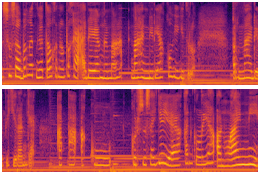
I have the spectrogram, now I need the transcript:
susah banget nggak tahu kenapa kayak ada yang nah nahan diri aku kayak gitu loh. Pernah ada pikiran kayak apa aku kursus aja ya? Kan kuliah online nih.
